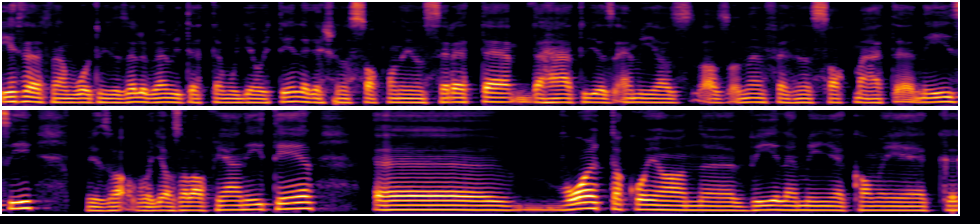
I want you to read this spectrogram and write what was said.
értetlen volt, mint az előbb említettem, ugye, hogy ténylegesen a szakma nagyon szerette, de hát ugye az EMI az, az, az nem feltétlenül a szakmát nézi, vagy az, vagy az alapján ítél, voltak olyan vélemények, amelyek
